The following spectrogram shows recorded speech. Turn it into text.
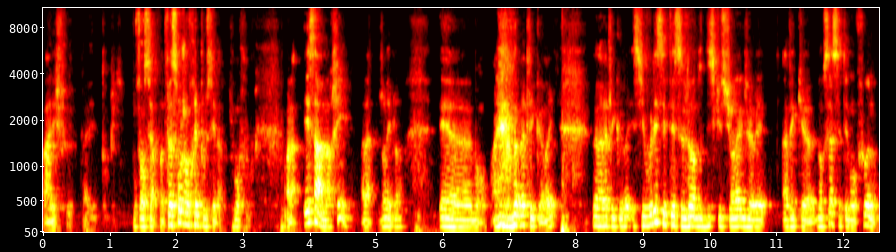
Ah, les cheveux, allez, tant pis. On s'en sert pas. De toute façon, j'en ferai pousser là, je m'en fous. Voilà. Et ça a marché. Voilà, j'en ai plein. Et euh, bon, on arrête les conneries. On arrête les conneries. Si vous voulez, c'était ce genre de discussion-là que j'avais avec. Euh, donc, ça, c'était mon phone,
